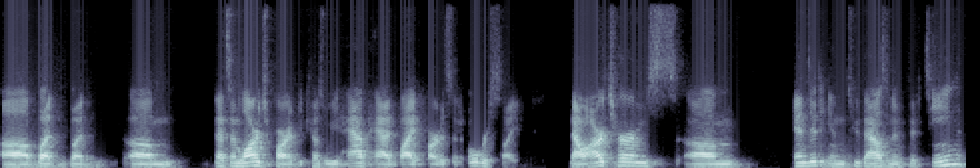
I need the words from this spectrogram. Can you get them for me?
Uh, but but um, that's in large part because we have had bipartisan oversight. Now, our terms um, ended in 2015.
